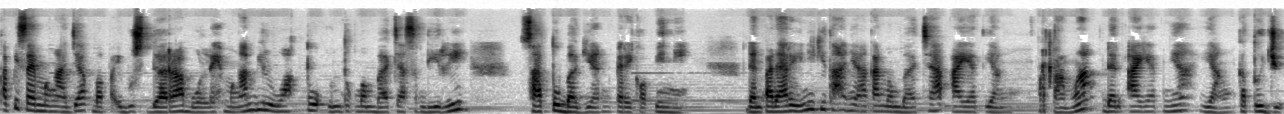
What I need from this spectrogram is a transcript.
tapi saya mengajak Bapak Ibu Saudara boleh mengambil waktu untuk membaca sendiri satu bagian perikop ini. Dan pada hari ini kita hanya akan membaca ayat yang pertama dan ayatnya yang ketujuh.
